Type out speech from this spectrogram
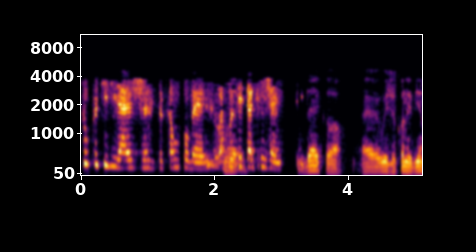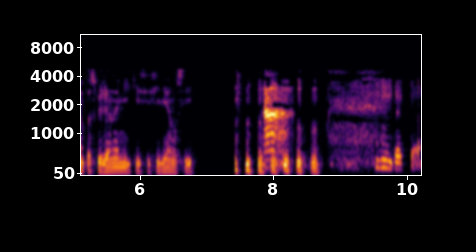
tout petit village de Campobel, à côté Ouais. d'Agrigent. D'accord. Euh, oui, je connais bien parce que j'ai un ami qui est sicilien aussi. Ah. D'accord.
